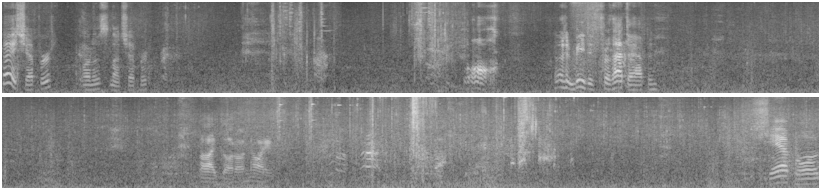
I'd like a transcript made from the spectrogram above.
Hey, Shepherd. Oh, no, this is not Shepherd. Oh, I didn't mean it for that to happen. I got a knife. Shepherd,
